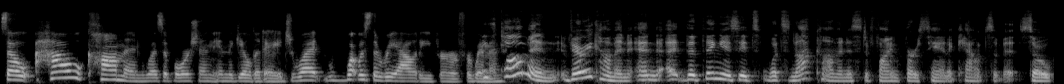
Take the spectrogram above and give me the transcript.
So, how common was abortion in the Gilded Age? What what was the reality for for women? It's common, very common. And uh, the thing is, it's what's not common is to find firsthand accounts of it. So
